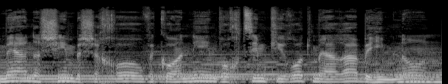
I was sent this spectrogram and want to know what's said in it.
מאה נשים בשחור וכהנים רוחצים קירות מערה בהמנון.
